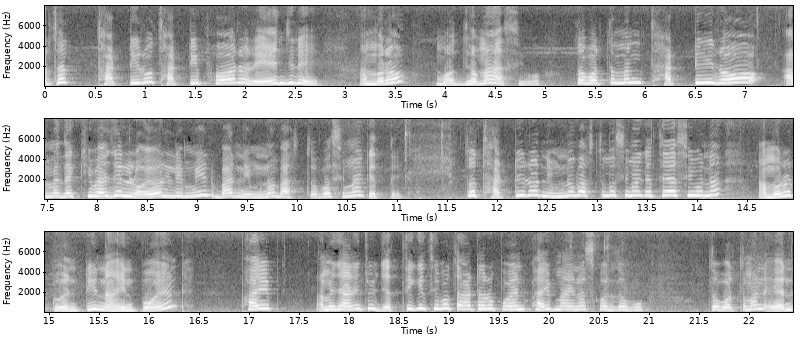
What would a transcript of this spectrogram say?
ଅର୍ଥାତ୍ ଥାର୍ଟିରୁ ଥାର୍ଟି ଫୋର୍ ରେଞ୍ଜରେ ଆମର ମଧ୍ୟମା ଆସିବ ତ ବର୍ତ୍ତମାନ ଥାର୍ଟିର ଆମେ ଦେଖିବା ଯେ ଲୟର ଲିମିଟ୍ ବା ନିମ୍ନ ବାସ୍ତବ ସୀମା କେତେ ତ ଥାର୍ଟିର ନିମ୍ନ ବାସ୍ତବ ସୀମା କେତେ ଆସିବ ନା ଆମର ଟ୍ୱେଣ୍ଟି ନାଇନ୍ ପଏଣ୍ଟ ଫାଇଭ୍ ଆମେ ଜାଣିଛୁ ଯେତିକି ଥିବ ତାଠାରୁ ପଏଣ୍ଟ ଫାଇଭ୍ ମାଇନସ୍ କରିଦେବୁ ତ ବର୍ତ୍ତମାନ ଏନ୍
